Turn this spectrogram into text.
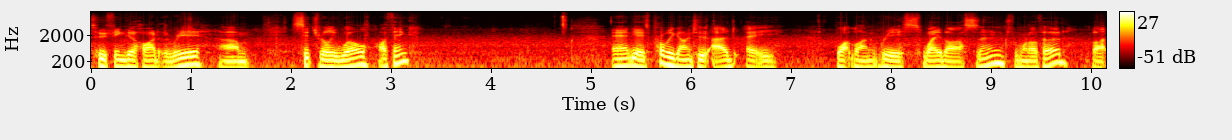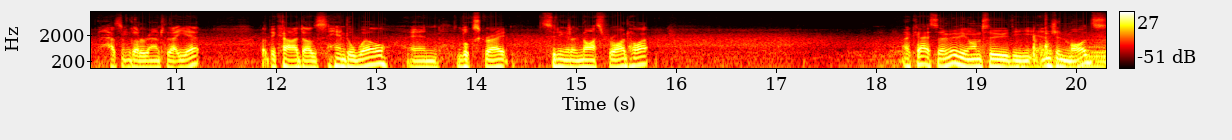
two finger height at the rear. Um, sits really well, I think. And yeah, he's probably going to add a Whiteline rear sway bar soon, from what I've heard, but hasn't got around to that yet. But the car does handle well and looks great, sitting at a nice ride height. Okay, so moving on to the engine mods.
